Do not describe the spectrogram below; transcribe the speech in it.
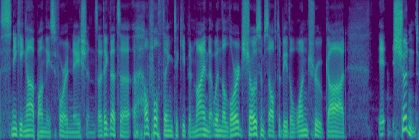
sneaking up on these foreign nations. I think that's a, a, helpful thing to keep in mind that when the Lord shows himself to be the one true God, it shouldn't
